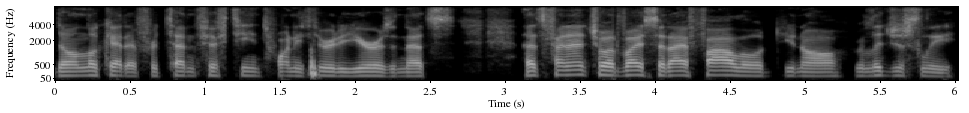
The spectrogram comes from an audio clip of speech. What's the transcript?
don't look at it for 10, 15, 20, 30 years. And that's that's financial advice that I followed, you know, religiously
